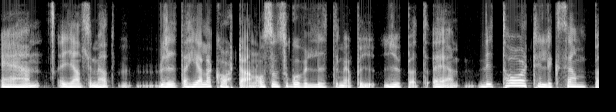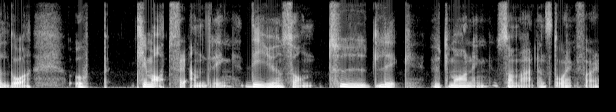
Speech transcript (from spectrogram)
eh, egentligen med att rita hela kartan och sen så går vi lite mer på djupet. Eh, vi tar till exempel då upp klimatförändring. Det är ju en sån tydlig utmaning som världen står inför.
